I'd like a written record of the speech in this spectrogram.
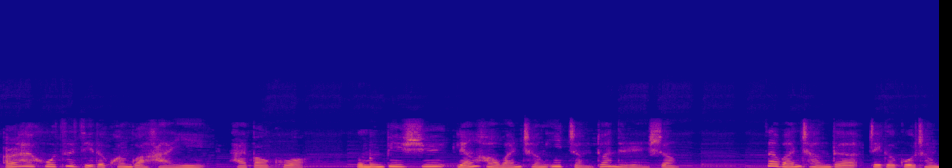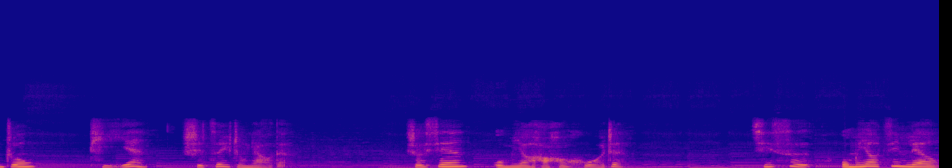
而爱护自己的宽广含义，还包括我们必须良好完成一整段的人生。在完成的这个过程中，体验是最重要的。首先，我们要好好活着；其次，我们要尽量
